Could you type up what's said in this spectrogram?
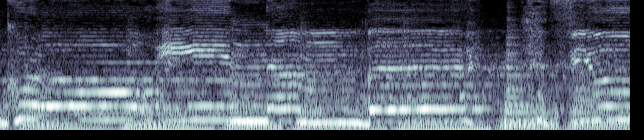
Grow in number, fueled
